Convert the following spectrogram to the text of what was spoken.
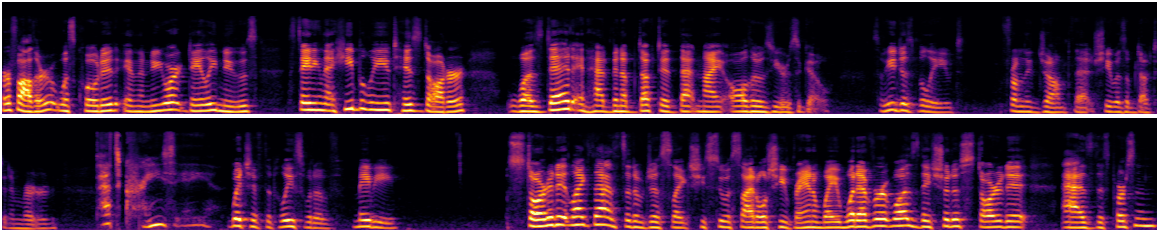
her father, was quoted in the New York Daily News stating that he believed his daughter was dead and had been abducted that night all those years ago. So he just believed from the jump that she was abducted and murdered. That's crazy. Which, if the police would have maybe started it like that instead of just like she's suicidal, she ran away, whatever it was, they should have started it as this person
